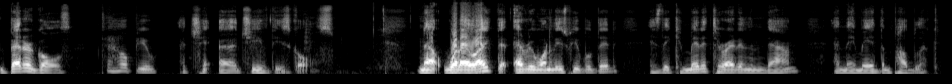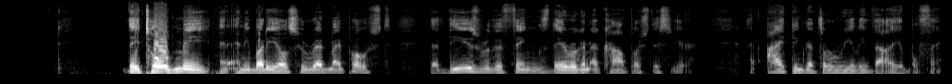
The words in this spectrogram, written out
better goals to help you achieve these goals. Now, what I like that every one of these people did is they committed to writing them down and they made them public. They told me and anybody else who read my post that these were the things they were going to accomplish this year. And I think that's a really valuable thing.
